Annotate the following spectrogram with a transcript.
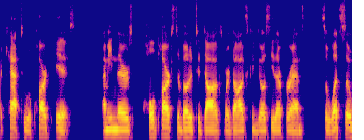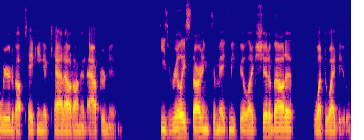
a cat to a park is. I mean, there's whole parks devoted to dogs where dogs can go see their friends. So what's so weird about taking a cat out on an afternoon? He's really starting to make me feel like shit about it. What do I do?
